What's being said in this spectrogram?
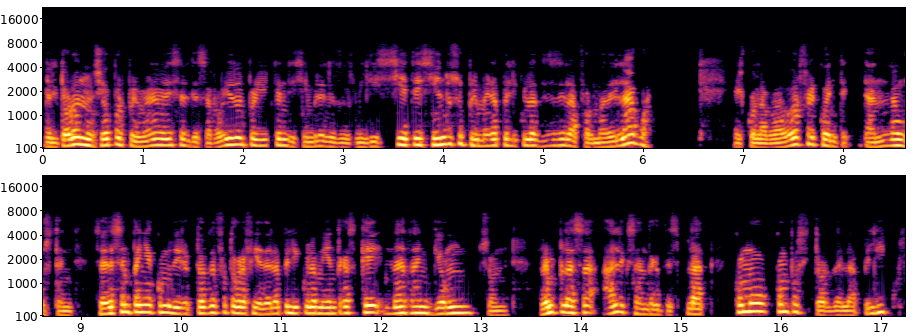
Del Toro anunció por primera vez el desarrollo del proyecto en diciembre de 2017, siendo su primera película desde La forma del agua. El colaborador frecuente, Dan Lausten, se desempeña como director de fotografía de la película, mientras que Nathan Johnson reemplaza a Alexander Desplat como compositor de la película.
